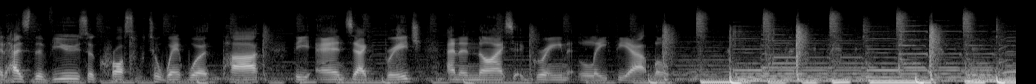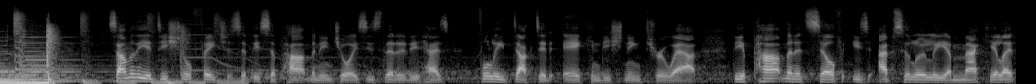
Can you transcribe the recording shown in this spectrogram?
It has the views across to Wentworth Park, the Anzac Bridge, and a nice green leafy outlook. Some of the additional features that this apartment enjoys is that it has fully ducted air conditioning throughout. The apartment itself is absolutely immaculate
